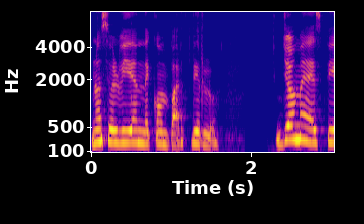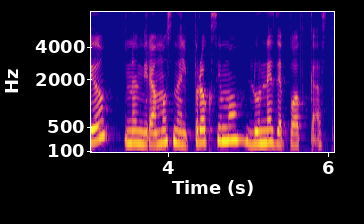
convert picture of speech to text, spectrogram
no se olviden de compartirlo. Yo me despido y nos miramos en el próximo lunes de podcast.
